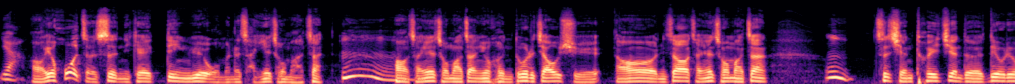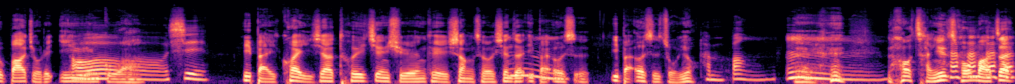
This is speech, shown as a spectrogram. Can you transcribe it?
呀，啊，又或者是你可以订阅我们的产业筹码站，嗯，好，产业筹码站有很多的教学，然后你知道产业筹码站，嗯，之前推荐的六六八九的依云股啊，是。一百块以下推荐学员可以上车，现在一百二嗯十一百二十左右。很棒，哎嗯，然后产业筹码在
